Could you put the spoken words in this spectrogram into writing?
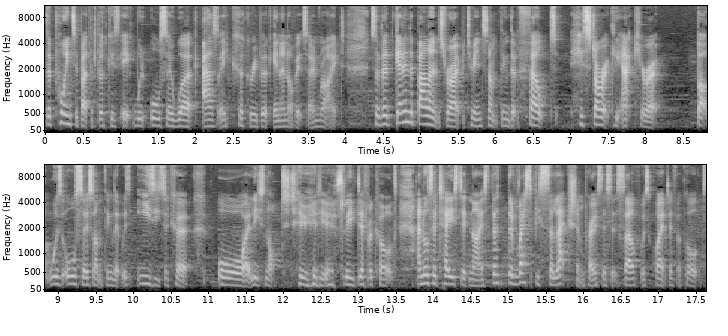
the point about the book is it would also work as a cookery book in and of its own right. So that getting the balance right between something that felt historically accurate but was also something that was easy to cook or at least not too hideously difficult and also tasted nice. The, the recipe selection process itself was quite difficult.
